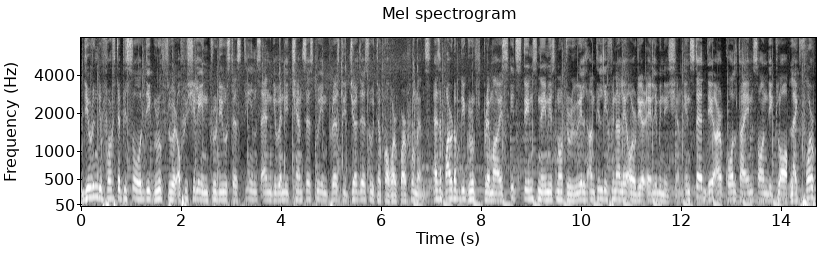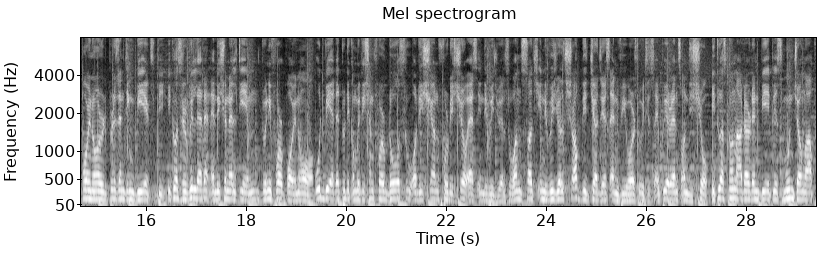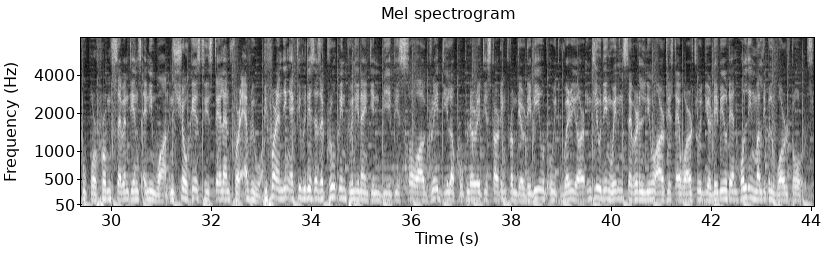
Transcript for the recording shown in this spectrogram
During the first episode, the groups were officially introduced as teams and given the chances to impress the judges with a cover performance. As a part of the group's premise, each team's name is not revealed until the finale or their elimination. Instead, they are called times on the clock like 4.0 representing BXB. It was revealed that an additional team 24.0 would be added to the competition for those who audition for the show as individuals. One such individual shocked the judges and viewers with his appearance on the show. It was none other than BAP's Moon Jong-up who performed 17's Anyone and showcased his talent for everyone. Before ending activities as a group in 2019, BAP saw a great deal of popularity starting from their debut with Warrior, including winning several new artist awards with their debut and holding multiple world tours.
